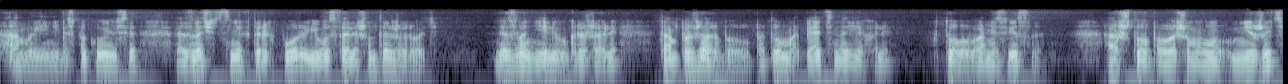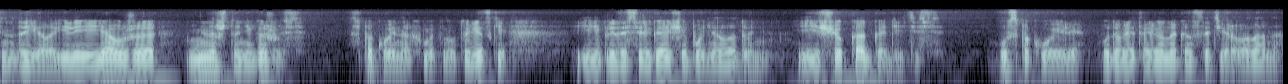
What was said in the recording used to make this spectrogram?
А мы и не беспокоимся. Значит, с некоторых пор его стали шантажировать. Звонили, угрожали. Там пожар был, потом опять наехали. Кто, вам известно? А что, по-вашему, мне жить надоело? Или я уже ни на что не гожусь? Спокойно хмыкнул Турецкий и предостерегающе поднял ладонь. И еще как годитесь. Успокоили удовлетворенно констатировала она.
